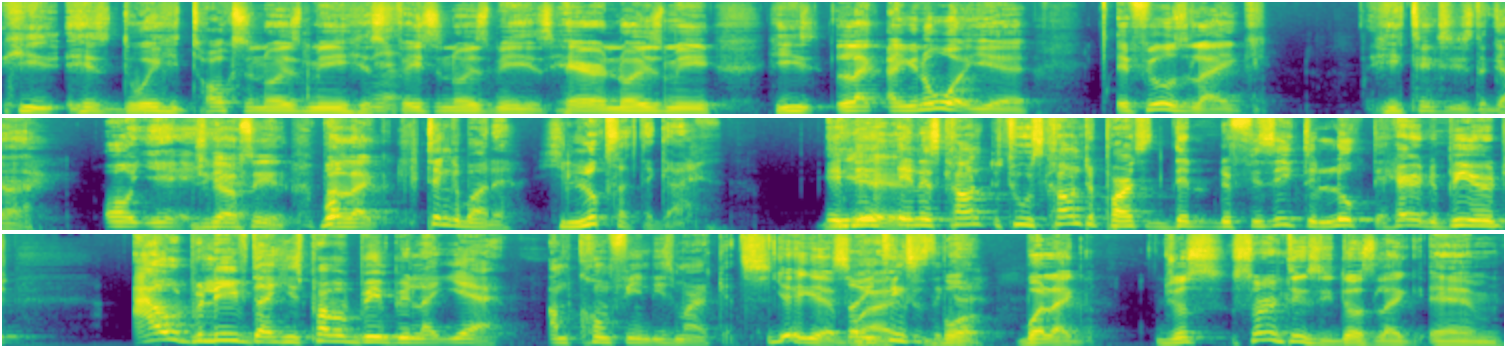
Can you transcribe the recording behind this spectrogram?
he his the way he talks annoys me. His Yeah. face annoys me. His hair annoys me. He's like, and you know what? Yeah, it feels like he thinks he's the guy. Oh yeah. You get what I'm saying? But like think about it. He looks like the guy. In his Yeah. in his count to his counterparts, the, the physique, the look, the hair, the beard. I would believe that he's probably been like, yeah, I'm comfy in these markets. Yeah, yeah. So but, he thinks it's the but, guy. But like, just certain things he does, like um,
